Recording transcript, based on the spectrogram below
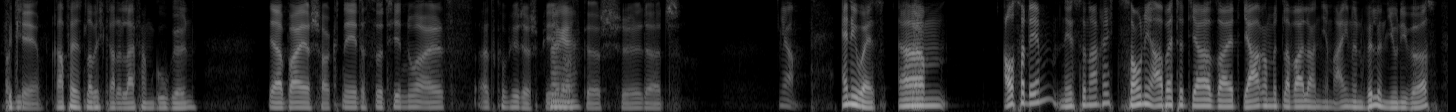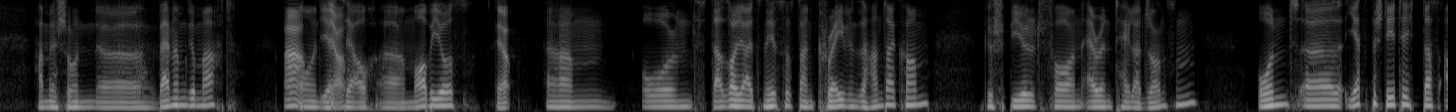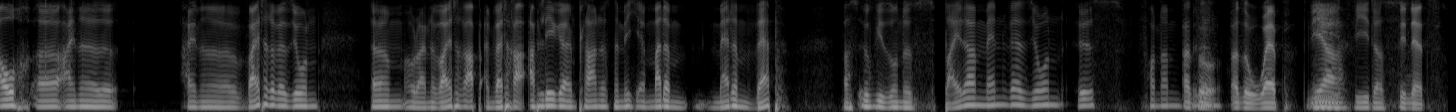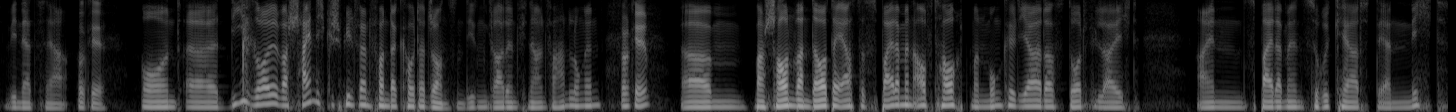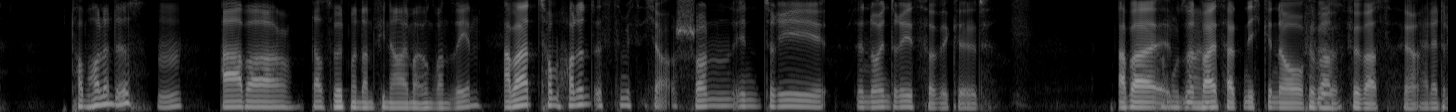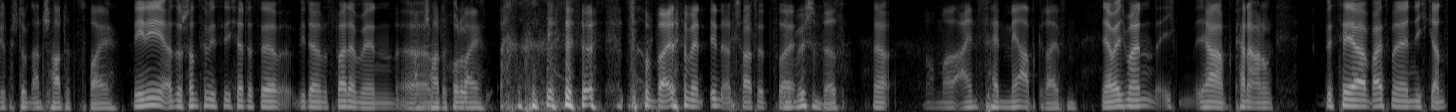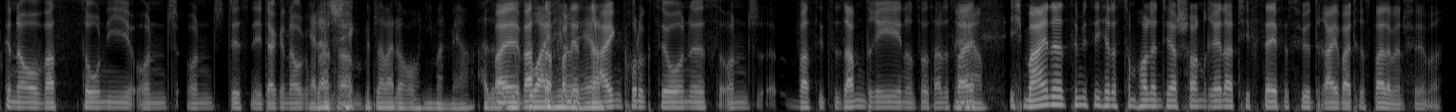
Für die- okay. Raphael ist, glaube ich, gerade live am googeln. Ja, Bioshock. Nee, das wird hier nur als, als Computerspiel Okay. ausgeschildert. Ja. Anyways, Ja. ähm, außerdem, nächste Nachricht, Sony arbeitet ja seit Jahren mittlerweile an ihrem eigenen Villain-Universe. Haben ja schon äh, Venom gemacht Ah, und jetzt ja, auch äh, Morbius. Ja. Ähm, und da soll ja als nächstes dann Craven the Hunter kommen, gespielt von Aaron Taylor Johnson. Und äh, jetzt bestätigt, dass auch äh, eine, eine weitere Version ähm, oder eine weitere Ab ein weiterer Ableger im Plan ist, nämlich äh, Madame, Madame Web, was irgendwie so eine Spider-Man-Version ist von einem Also, Film. also Web, wie, ja, wie das wie Netz. Wie Netz, ja. Okay. Und äh, die soll wahrscheinlich gespielt werden von Dakota Johnson. Die sind gerade in finalen Verhandlungen. Okay. Ähm, mal schauen, wann dort der erste Spider-Man auftaucht. Man munkelt ja, dass dort vielleicht ein Spider-Man zurückkehrt, der nicht Tom Holland ist. Mhm. Aber das wird man dann final mal irgendwann sehen. Aber Tom Holland ist ziemlich sicher auch schon in Dreh, in neuen Drehs verwickelt. Aber man sein. weiß halt nicht genau Für für, was. Für was ja. Ja, der dreht bestimmt Uncharted 2. Nee, nee, also schon ziemlich sicher, dass er wieder im Spider-Man äh, Uncharted Produkt- so Spider-Man in Uncharted Die 2. mischen das. Ja. Nochmal einen Fan mehr abgreifen. Ja, aber ich meine, ich, ja, keine Ahnung. Bisher weiß man ja nicht ganz genau, was Sony und, und Disney da genau Ja, geplant das checkt haben. mittlerweile auch niemand mehr. Also Weil was so davon jetzt her. eine Eigenproduktion ist und äh, was sie zusammendrehen und sowas alles. ja, Weil ja. ich meine ziemlich sicher, dass Tom Holland ja schon relativ safe ist für drei weitere Spider-Man-Filme.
